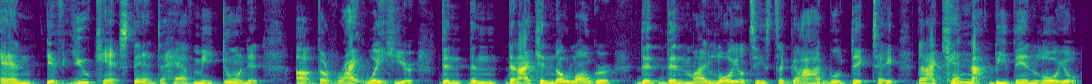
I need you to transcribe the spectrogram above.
And if if you can't stand to have me doing it uh, the right way here, then then then I can no longer then then my loyalties to God will dictate that I cannot be then loyal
